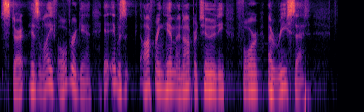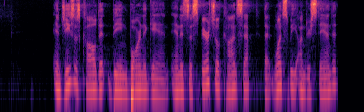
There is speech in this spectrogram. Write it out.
start his life over again. It, it was offering him an opportunity for a reset. And Jesus called it being born again. And it's a spiritual concept that once we understand it,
